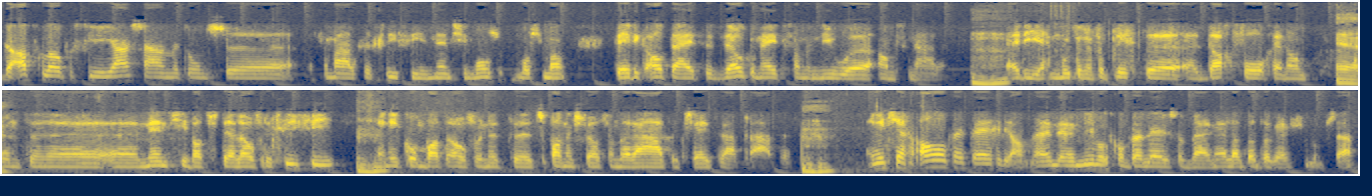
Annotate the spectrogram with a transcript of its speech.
de afgelopen vier jaar samen met onze eh, voormalige griffie Nancy Mos Mosman, deed ik altijd het welkom heten van de nieuwe ambtenaren. Hè, die moeten een verplichte eh, dag volgen en dan Ja. komt eh, eh, Nancy wat vertellen over de griffie. En ik kom wat over het, eh, het spanningsveld van de raad, et cetera, praten. En ik zeg altijd tegen die ambtenaren, en, en niemand komt daar lezen bij, nee, laat dat ook even op staan.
